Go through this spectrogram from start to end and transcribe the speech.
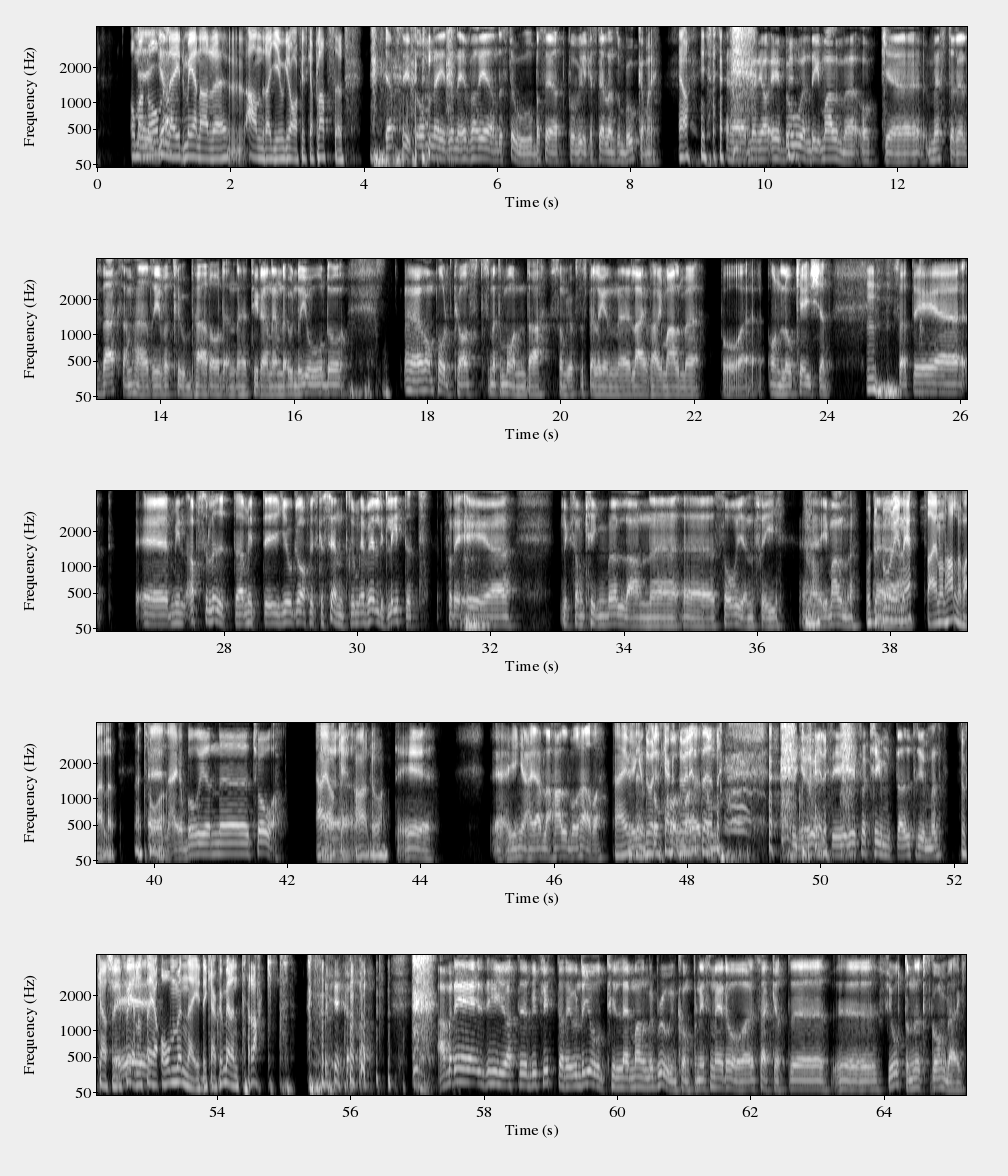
Om man med Eh, ja. omnejd menar eh, andra geografiska platser. Ja, precis. Omnejden är varierande stor baserat på vilka ställen som bokar mig. Ja, just det. Eh, Men jag är boende i Malmö och mestadels verksam här. Driver klubb här då, den tidigare nämnda Under jord. Och har en podcast som heter Måndag som vi också spelar in live här i Malmö på On Location. Så att det är min absoluta, mitt eh, geografiska centrum är väldigt litet. För det är eh, liksom kring Möllan, eh, eh, Sorgenfri eh, i Malmö. Och du bor i en Eh, etta, en och en halva eller? En tvåa? Eh, nej, jag bor i en eh, tvåa. ja, ja, okej. eh, Ja, då. Det är eh, inga jävla halvor här va? Nej, det. ingen Då är det kanske- då är det inte stockholmare en- som springer runt i förkrympta utrymmen. Då kanske det är fel att säga omnejd. Det kanske är mer en trakt. ja ja men det är, det är ju att eh, vi flyttade under jord till eh, Malmö Brewing Company som är då eh, säkert eh, 14 minuters gångväg.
